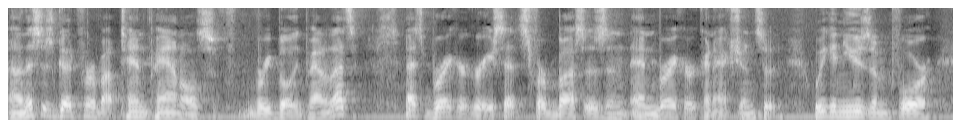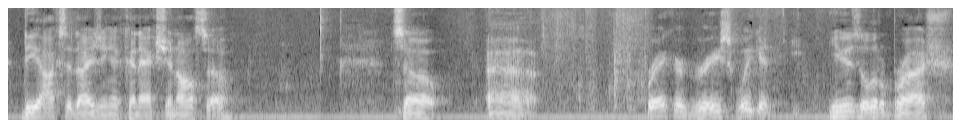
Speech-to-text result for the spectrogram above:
uh, this is good for about 10 panels, rebuilding panel. That's that's breaker grease. That's for buses and, and breaker connections. We can use them for deoxidizing a connection also. So, uh, breaker grease, we could use a little brush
